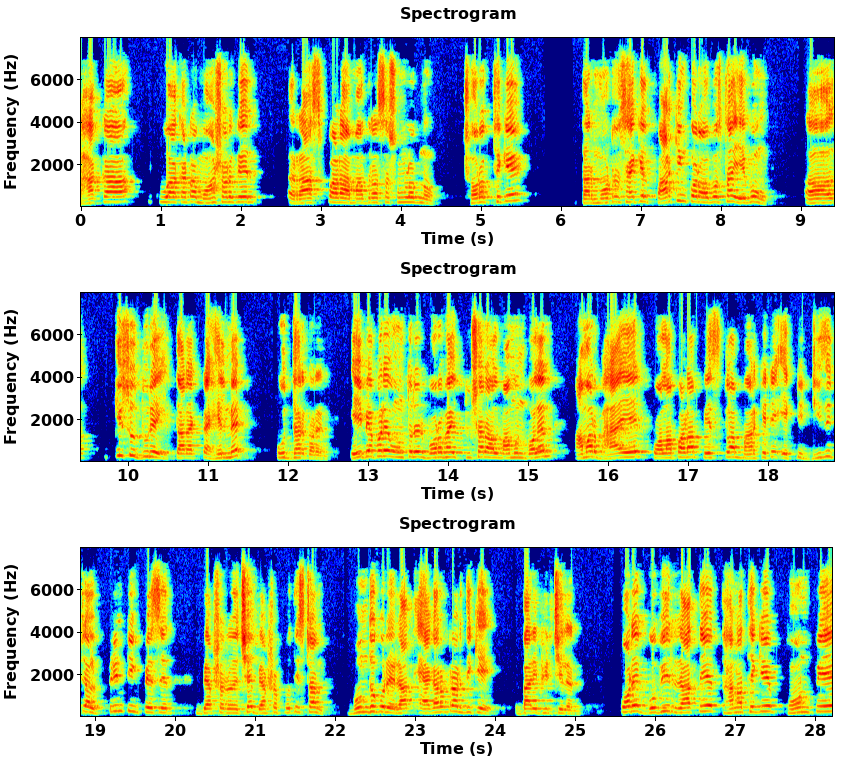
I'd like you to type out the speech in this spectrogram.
ঢাকা কুয়াকাটা মহাসড়কের রাজপাড়া মাদ্রাসা সংলগ্ন সড়ক থেকে তার মোটরসাইকেল পার্কিং করা অবস্থায় এবং কিছু দূরেই তার একটা হেলমেট উদ্ধার করেন। এই ব্যাপারে অন্তরের বড় ভাই তুষার আল মামুন বলেন, আমার ভাইয়ের কলাপাড়া প্রেস ক্লাব মার্কেটে একটি ডিজিটাল প্রিন্টিং প্রেসের ব্যবসা রয়েছে। ব্যবসা প্রতিষ্ঠান বন্ধ করে রাত এগারোটার দিকে বাড়ি ফিরছিলেন। পরে গভীর রাতে থানা থেকে ফোন পেয়ে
